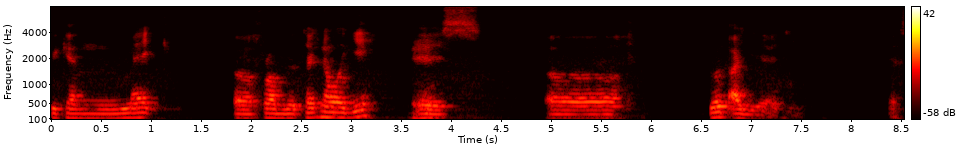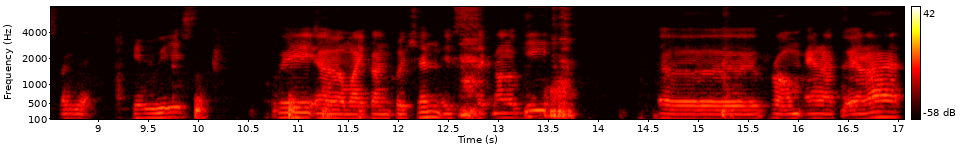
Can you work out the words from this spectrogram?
we can make uh, from the technology Yeah. is a good idea. I think. Yes, like that. Okay, maybe it's okay, uh, my conclusion is technology uh, from era to era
